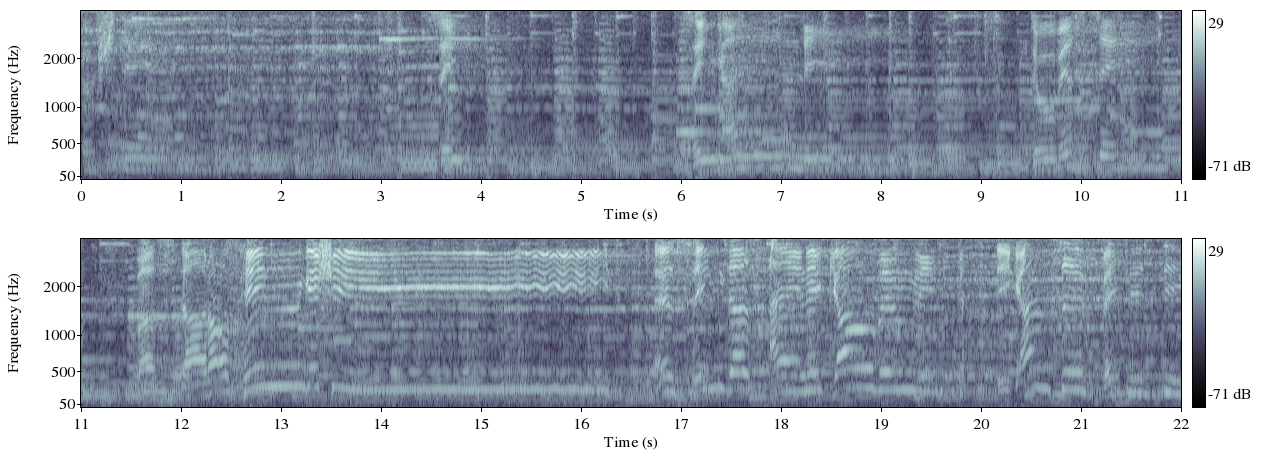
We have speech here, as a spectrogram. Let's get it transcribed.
verstehen. Sing, sing ein Lied. Du wirst sehen, was daraufhin geschieht. Es singt das eine, glaube mir, die ganze Welt mit dir.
